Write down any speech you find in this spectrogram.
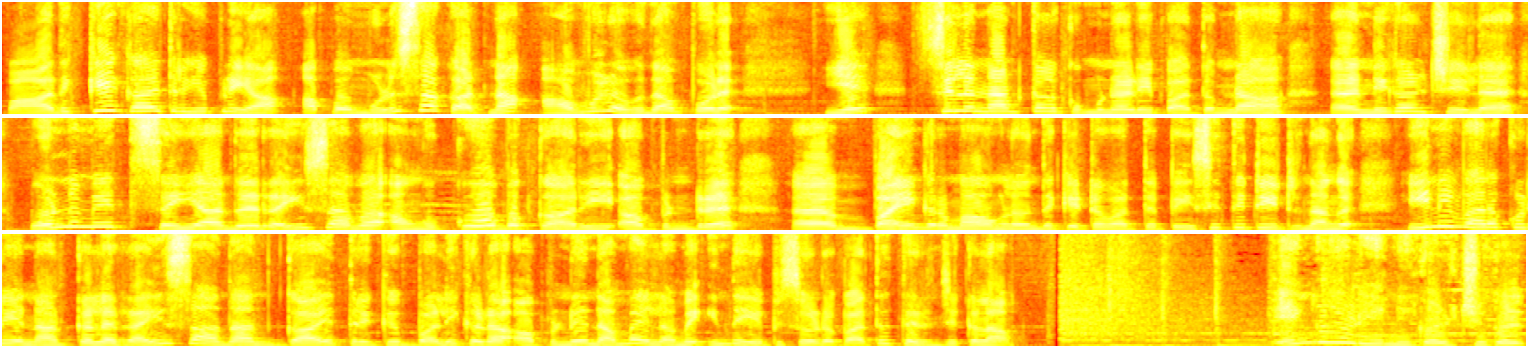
பாதிக்கே காயத்ரி எப்படியா? அப்போ முழுசா காட்டினா அவ்வளவுதான் போல. ஏன் சில நாட்களுக்கு முன்னாடி பார்த்தோம்னா நிகழ்ச்சியில் ஒன்றுமே செய்யாத ரைசாவை அவங்க கோபக்காரி அப்படின்ற பயங்கரமாக அவங்கள வந்து கெட்ட வார்த்தை பேசி திட்டிகிட்டு இருந்தாங்க. இனி வரக்கூடிய நாட்களில் ரைசா தான் காயத்ரிக்கு பலிகடா அப்படின்னு நம்ம எல்லாமே இந்த எபிசோட பார்த்து தெரிஞ்சுக்கலாம். எங்களுடைய நிகழ்ச்சிகள்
